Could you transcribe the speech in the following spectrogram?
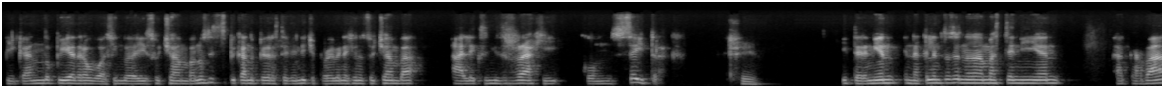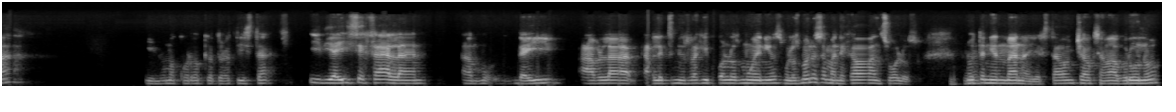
picando piedra o haciendo ahí su chamba, no sé si picando piedra está bien dicho, pero ahí venía haciendo su chamba Alex Misraji con Seitrack. Sí. Y tenían, en aquel entonces nada más tenían a y no me acuerdo qué otro artista, y de ahí se jalan, de ahí habla Alex Misraji con los muenios, los muenios se manejaban solos, no tenían manager, estaba un chavo que se llamaba Bruno,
